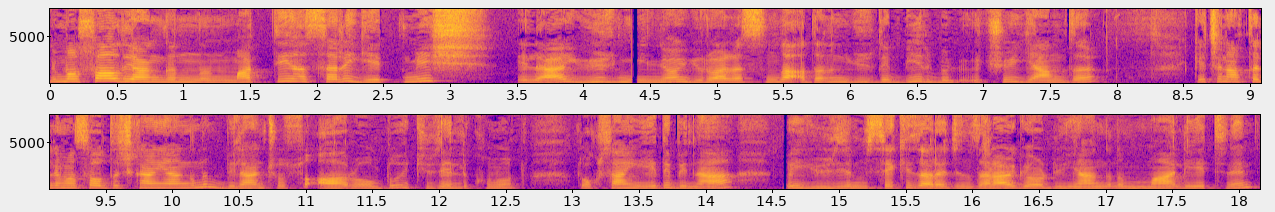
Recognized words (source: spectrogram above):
limosal yangınının maddi hasarı 70 ila 100 milyon euro arasında adanın %1 bölü 3'ü yandı. Geçen hafta Limasol'da çıkan yangının bilançosu ağır oldu. 250 konut, 97 bina ve 128 aracın zarar gördüğü yangının maliyetinin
